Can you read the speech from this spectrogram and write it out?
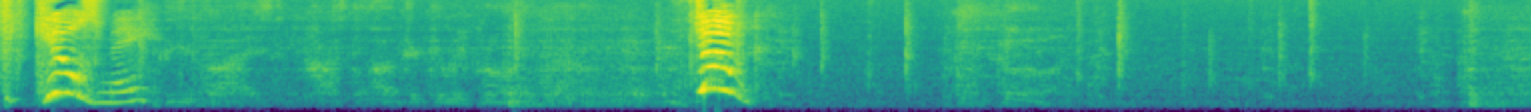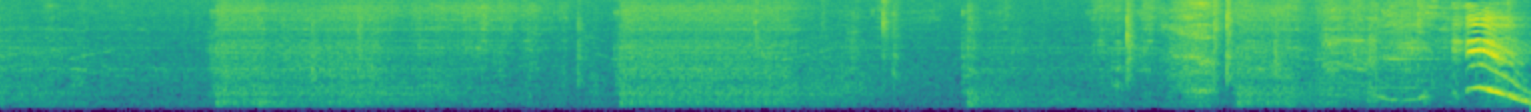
He kills me. Don't! Hmm.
